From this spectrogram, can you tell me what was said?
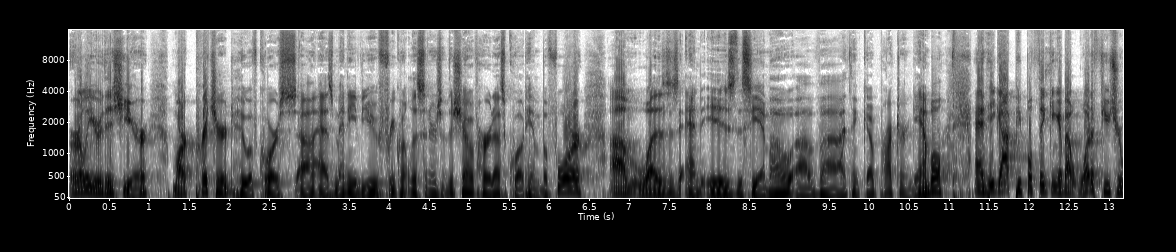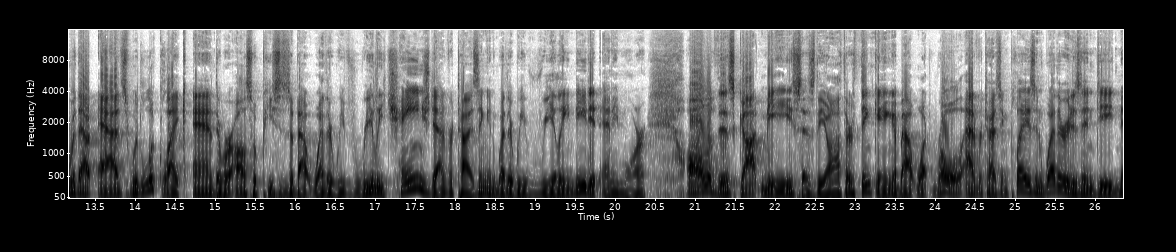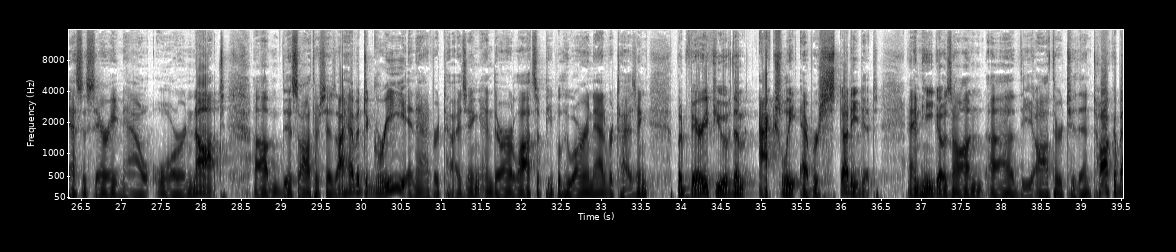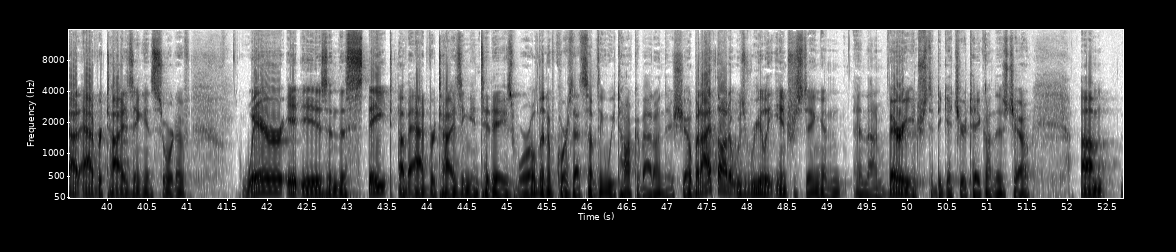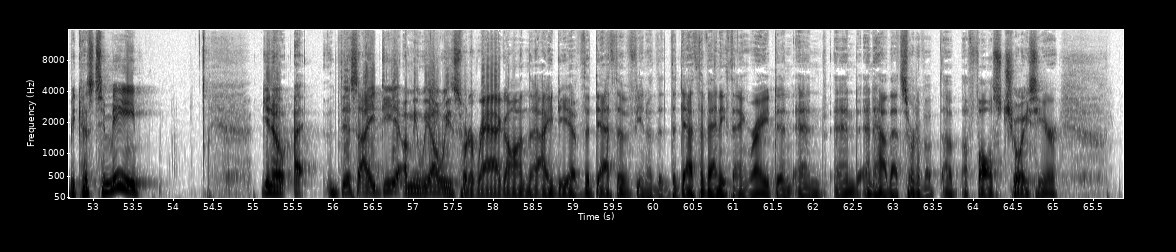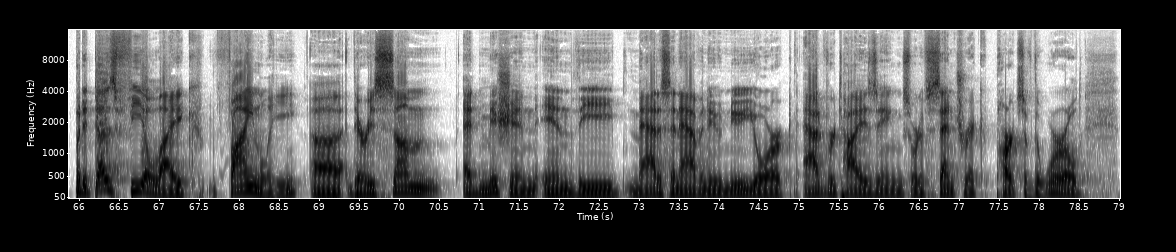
Earlier this year, Marc Pritchard, who, of course, uh, as many of you frequent listeners of the show have heard us quote him before, um, was and is the CMO of, uh, I think, uh, Procter and Gamble, and he got people thinking about what a future without ads would look like. And there were also pieces about whether we've really changed advertising and whether we really need it anymore. All of this got me, says the author, thinking about what role advertising plays and whether it is indeed necessary now or not. Um, this author says, I have a degree in advertising, and there are lots of people who are in advertising, but very few of them actually ever studied it. And he goes on, uh, the author, to then talk about advertising and sort of where it is in the state of advertising in today's world. And of course, that's something we talk about on this show. But I thought it was really interesting, and, and I'm very interested to get your take on this, Joe. Um, because to me, you know, I, this idea i mean we always sort of rag on the idea of the death of you know the, the death of anything right? And and and and how that's sort of a, a, a false choice here. But it does feel like finally uh, there is some admission in the Madison Avenue, New York advertising sort of centric parts of the world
